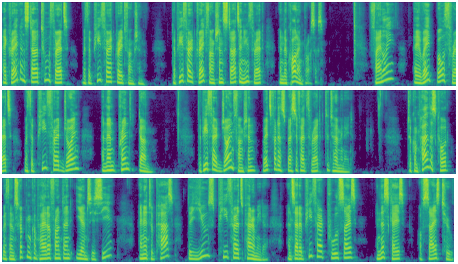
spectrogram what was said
I create and start two threads with the pthread create function. The pthread create function starts a new thread in the calling process. Finally, I await both threads with the pthread join and then print done. The pthread join function waits for the specified thread to terminate. To compile this code with the Emscripten compiler frontend EMCC, I need to pass the use pthreads parameter and set a pthread pool size, in this case, of size 2.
